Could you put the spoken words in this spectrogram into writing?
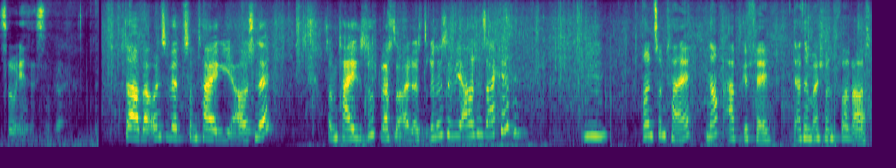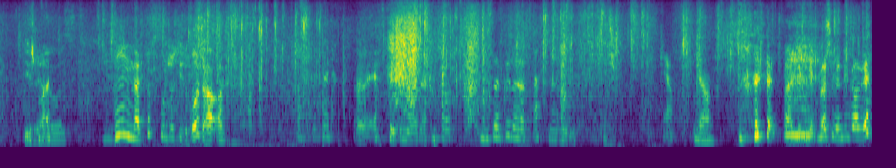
So ist es. So, bei uns wird zum Teil gejauscht, ne? Zum Teil gesucht, was so alles drin ist im Jauschensacke. Mm. Und zum Teil noch abgefällt. Da sind wir schon voraus. Diesmal. Hm, das ist gut, das sieht rot aus. Äh, echt viel genau. Das ist ja gut, das das mir gut. Ja. Ja. Jetzt weiß ich nicht, was mir lieber wäre.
